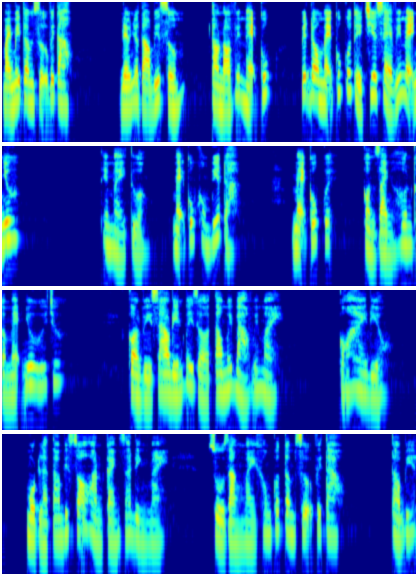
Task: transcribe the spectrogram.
mày mới tâm sự với tao? Nếu như tao biết sớm, tao nói với mẹ Cúc, biết đâu mẹ Cúc có thể chia sẻ với mẹ Như. Thế mày tưởng mẹ Cúc không biết à? Mẹ Cúc ấy còn dành hơn cả mẹ Như ấy chứ. Còn vì sao đến bây giờ tao mới bảo với mày? Có hai điều. Một là tao biết rõ hoàn cảnh gia đình mày. Dù rằng mày không có tâm sự với tao. Tao biết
